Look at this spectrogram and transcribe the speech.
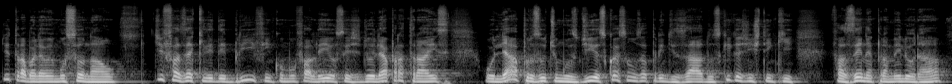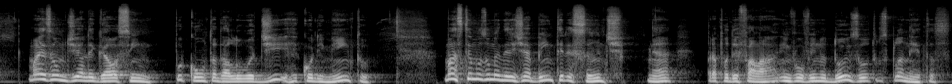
de trabalhar o emocional, de fazer aquele debriefing, como eu falei, ou seja, de olhar para trás, olhar para os últimos dias, quais são os aprendizados, o que, que a gente tem que fazer né, para melhorar. Mas é um dia legal, assim, por conta da lua de recolhimento, mas temos uma energia bem interessante né, para poder falar, envolvendo dois outros planetas.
